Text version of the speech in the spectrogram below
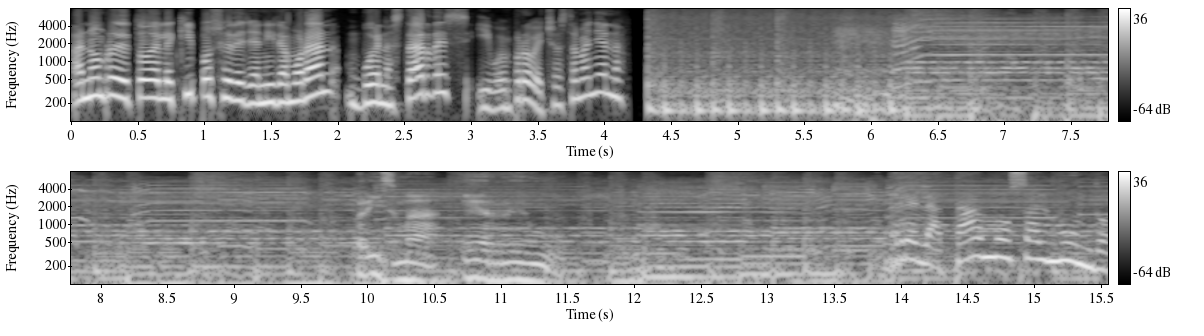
A nombre de todo el equipo, soy de Yanira Morán. Buenas tardes y buen provecho. Hasta mañana. Prisma RU. Relatamos al mundo.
